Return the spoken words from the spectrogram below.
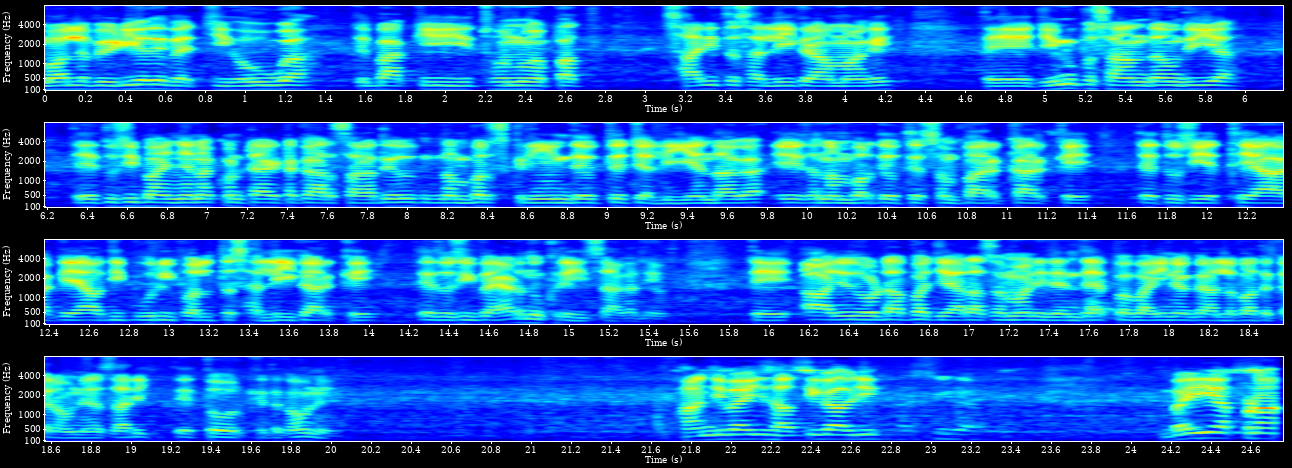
ਮੁੱਲ ਵੀਡੀਓ ਦੇ ਵਿੱਚ ਹੀ ਹੋਊਗਾ, ਤੇ ਬਾਕੀ ਤੁਹਾਨੂੰ ਆਪਾਂ ਸਾਰੀ ਤਸੱਲੀ ਕਰਾਵਾਂਗੇ। ਤੇ ਜਿਹਨੂੰ ਪਸੰਦ ਆਉਂਦੀ ਆ ਤੇ ਤੁਸੀਂ ਬਾਈਆਂ ਨਾਲ ਕੰਟੈਕਟ ਕਰ ਸਕਦੇ ਹੋ ਨੰਬਰ ਸਕਰੀਨ ਦੇ ਉੱਤੇ ਚੱਲੀ ਜਾਂਦਾਗਾ ਇਸ ਨੰਬਰ ਦੇ ਉੱਤੇ ਸੰਪਰਕ ਕਰਕੇ ਤੇ ਤੁਸੀਂ ਇੱਥੇ ਆ ਕੇ ਆਪਦੀ ਪੂਰੀ ਫੁੱਲ ਤਸੱਲੀ ਕਰਕੇ ਤੇ ਤੁਸੀਂ ਵੈੜ ਨੂੰ ਖਰੀਦ ਸਕਦੇ ਹੋ। ਤੇ ਅੱਜ ਤੁਹਾਡਾ ਆਪਾਂ ਜ਼ਿਆਦਾ ਸਮਾਂ ਨਹੀਂ ਦਿੰਦੇ ਆਪਾਂ ਬਾਈ ਨਾਲ ਗੱਲਬਾਤ ਕਰਾਉਂਦੇ ਆ ਸਾਰੀ ਤੇ ਤੋਰ ਕੇ ਦਿਖਾਉਂਦੇ ਆ ਹਾਂਜੀ ਬਾਈ ਜੀ ਸਤਿ ਸ਼੍ਰੀ ਅਕਾਲ ਜੀ। ਸਤਿ ਸ਼੍ਰੀ ਅਕਾਲ। ਬਾਈ ਆਪਣਾ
